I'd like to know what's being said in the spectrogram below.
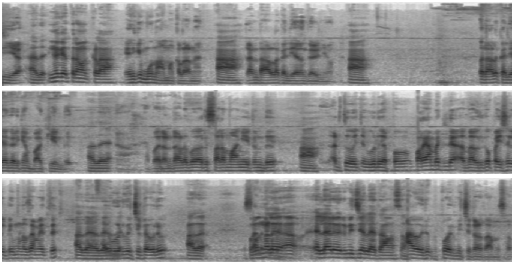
ചെയ്യുക അതെ. നിങ്ങൾക്ക് എത്ര മക്കളാ? എനിക്ക് മൂന്നാം മക്കളാണ്. രണ്ടാളുടെ കല്യാണം കഴിഞ്ഞു. ഒരാൾ കല്യാണം കഴിക്കാൻ ബാക്കിയുണ്ട്. അതെ. അപ്പോൾ രണ്ടാൾ ഇപ്പോൾ ഒരു സ്ഥലം വാങ്ങിയിട്ടുണ്ട്. ആ. അടുത്ത് വെച്ച് വീട് എപ്പോൾ പറയാൻ പറ്റില്ല. അവർക്ക് പൈസ കിട്ടുന്ന സമയത്ത് അതെ അതെ വീട് വെച്ചിട്ട് അവർ അതെ. നിങ്ങൾ എല്ലാവരും ഒരുമിച്ചല്ലേ താമസം? ആ ഒരു ഇപ്പോൾ ഒരുമിച്ചിട്ടാണ് താമസം.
